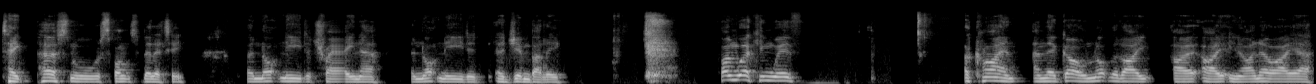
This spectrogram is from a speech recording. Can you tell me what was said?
take personal responsibility and not need a trainer and not need a, a gym buddy. If I'm working with a client and their goal, not that I, I, I you know, I know I uh,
